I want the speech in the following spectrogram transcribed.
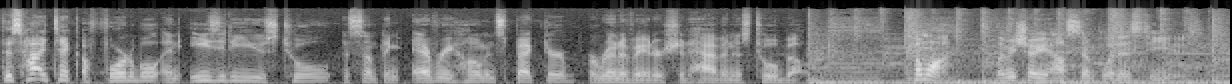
This high-tech, affordable, and easy-to-use tool is something every home inspector or renovator should have in his tool belt. Come on, let me show you how simple it is to use.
